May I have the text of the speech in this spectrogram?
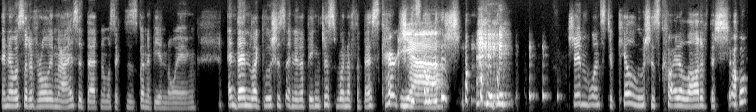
And I was sort of rolling my eyes at that and I was like this is going to be annoying. And then like Lucius ended up being just one of the best characters Yeah. on the show Jim wants to kill Lucius quite a lot of the show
